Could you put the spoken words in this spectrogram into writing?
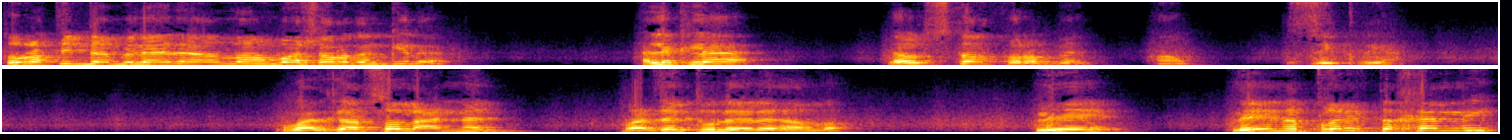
تروح تبدأ بلا إله إلا الله مباشرة كده؟ قال لك لا لو تستغفر ربنا. ها الذكر يعني. وبعد كده تصلي على النبي. وبعد ذلك تقول لا إله إلا الله. ليه؟ لأن الطريق تخلي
